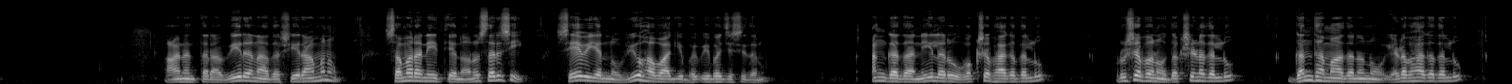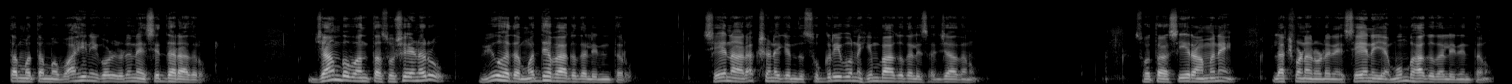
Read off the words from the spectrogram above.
ಆನಂತರ ವೀರನಾದ ಶ್ರೀರಾಮನು ಸಮರ ನೀತಿಯನ್ನು ಅನುಸರಿಸಿ ಸೇವೆಯನ್ನು ವ್ಯೂಹವಾಗಿ ವಿಭಜಿಸಿದನು. ಅಂಗದ ನೀಲರು ವಕ್ಷಭಾಗದಲ್ಲೂ, ವೃಷಭನು ದಕ್ಷಿಣದಲ್ಲೂ, ಗಂಧಮಾದನನು ಎಡಭಾಗದಲ್ಲೂ ತಮ್ಮ ತಮ್ಮ ವಾಹಿನಿಗಳೊಡನೆ ಸಿದ್ಧರಾದರು. ಜಾಂಬವಂತ ಸುಷೇಣರು ವ್ಯೂಹದ ಮಧ್ಯಭಾಗದಲ್ಲಿ ನಿಂತರು. ಸೇನಾ ರಕ್ಷಣೆಗೆಂದು ಸುಗ್ರೀವನು ಹಿಂಭಾಗದಲ್ಲಿ ಸಜ್ಜಾದನು. ಸ್ವತಃ ಶ್ರೀರಾಮನೇ ಲಕ್ಷ್ಮಣನೊಡನೆ ಸೇನೆಯ ಮುಂಭಾಗದಲ್ಲಿ ನಿಂತನು.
